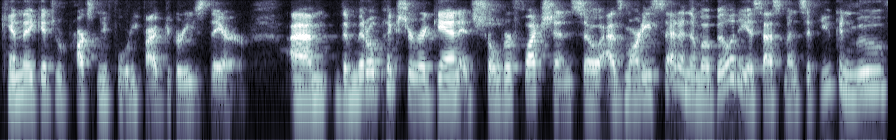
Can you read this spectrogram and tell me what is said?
can they get to approximately 45 degrees there? Um, the middle picture, again, it's shoulder flexion. So, as Marty said in the mobility assessments, if you can move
